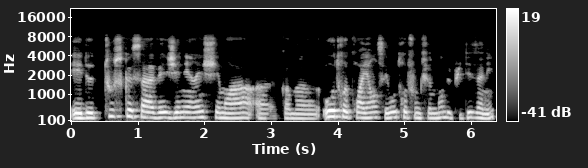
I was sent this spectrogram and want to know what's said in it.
et de tout ce que ça avait généré chez moi comme autre croyance et autre fonctionnement depuis des années.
